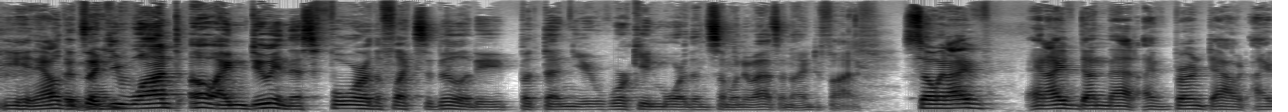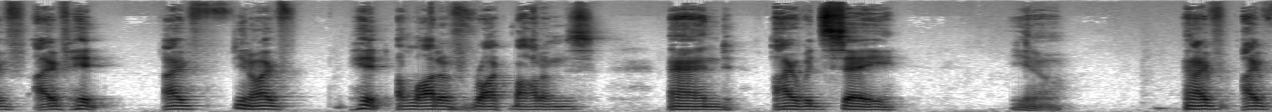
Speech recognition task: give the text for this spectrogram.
you it. It's like you want, oh, I'm doing this for the flexibility, but then you're working more than someone who has a nine to five. So and I've and I've done that. I've burnt out. I've I've hit I've you know I've hit a lot of rock bottoms, and I would say, you know, and I've I've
